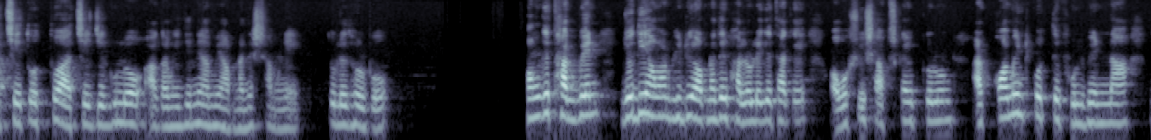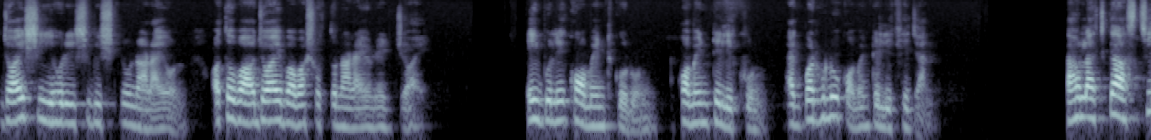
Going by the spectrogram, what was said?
আছে, তথ্য আছে যেগুলো আগামী দিনে আমি আপনাদের সামনে তুলে ধরবো। সঙ্গে থাকবেন। যদি আমার ভিডিও আপনাদের ভালো লেগে থাকে, অবশ্যই সাবস্ক্রাইব করুন আর কমেন্ট করতে ভুলবেন না। জয় শ্রী হরি শ্রী বিষ্ণু নারায়ণ অথবা জয় বাবা সত্যনারায়ণের জয়। এই বলে কমেন্ট করুন কমেন্টে লিখুন। একবার হলেও কমেন্টে লিখে যান। তাহলে আজকে আসছি।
